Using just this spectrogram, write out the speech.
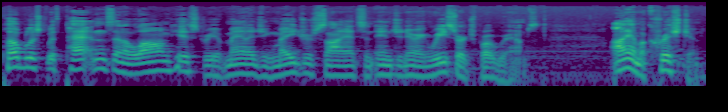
published with patents and a long history of managing major science and engineering research programs. I am a Christian.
